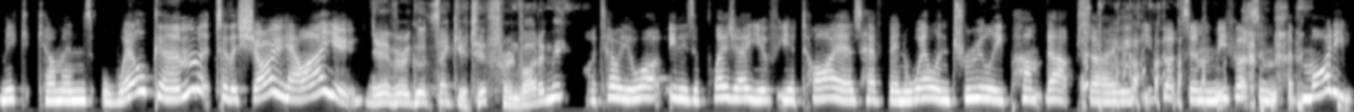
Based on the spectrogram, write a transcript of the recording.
Mick Cummins, welcome to the show. How are you? Yeah, very good. Thank you, Tiff, for inviting me. I tell you what, it is a pleasure. You've, your tyres have been well and truly pumped up, so you've got some. You've got some a mighty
